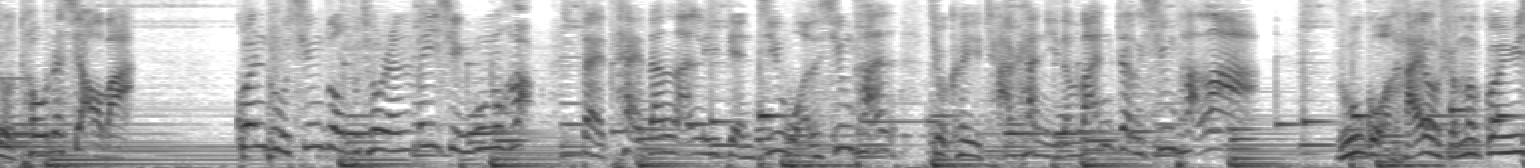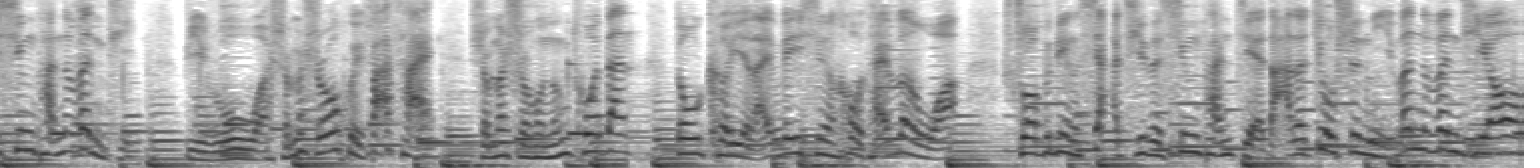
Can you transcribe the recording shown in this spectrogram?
就偷着笑吧。关注星座不求人微信公众号，在菜单栏里点击我的星盘，就可以查看你的完整星盘啦。如果还有什么关于星盘的问题，比如我什么时候会发财，什么时候能脱单，都可以来微信后台问我，说不定下期的星盘解答的就是你问的问题哦。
